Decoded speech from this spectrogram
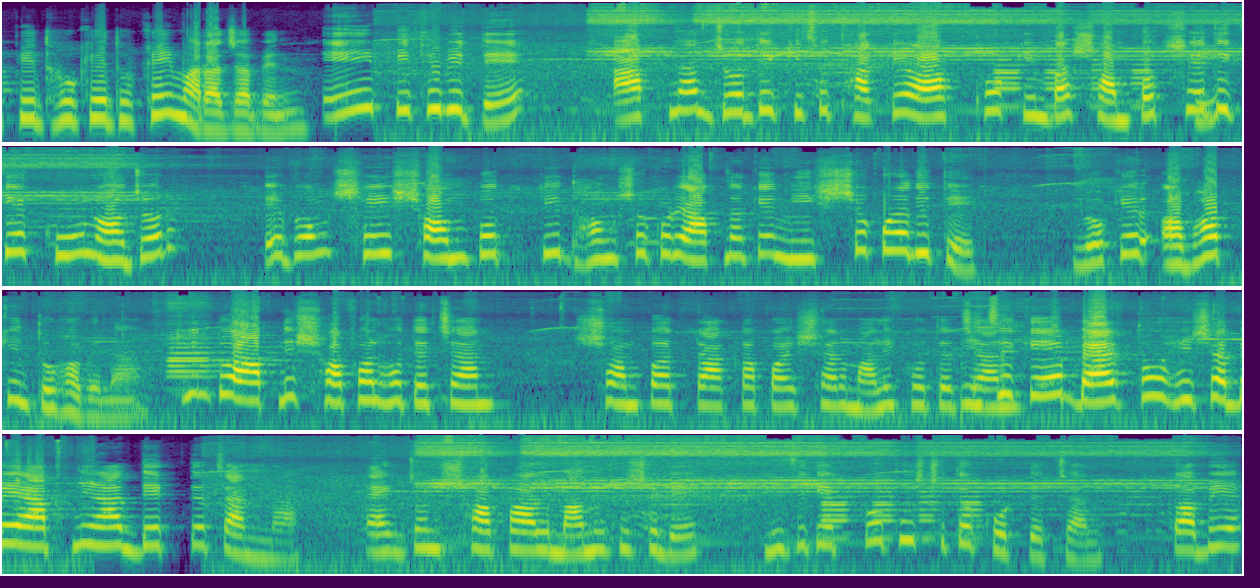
আপনি ধুকে ধুকেই মারা যাবেন। এই পৃথিবীতে আপনার যদি কিছু থাকে, অর্থ কিংবা সম্পদ, সেদিকে কু নজর এবং সেই সম্পত্তি ধ্বংস করে আপনাকে নিঃস্ব করে দিতে লোকের অভাব কিন্তু হবে না। কিন্তু আপনি সফল হতে চান সম্পদ টাকা পয়সার মালিক হতে চান। নিজেকে ব্যর্থ হিসাবে আপনি আর দেখতে চান না। একজন সফল মানুষ হিসেবে নিজেকে প্রতিষ্ঠিত করতে চান। তবে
